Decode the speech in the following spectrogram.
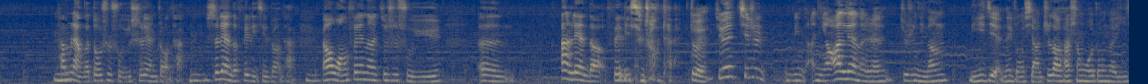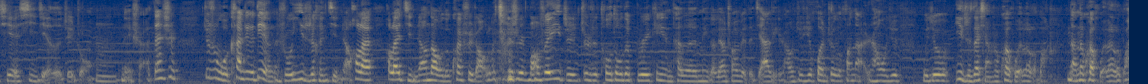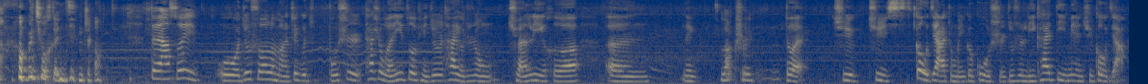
他们两个都是属于失恋状态，嗯失恋的非理性状态。嗯然后王菲呢，就是属于嗯暗恋的非理性状态。对，因为其实你你要暗恋的人，就是你能理解那种想知道他生活中的一切细节的这种嗯，那啥，但是就是我看这个电影的时候一直很紧张，后来后来紧张到我都快睡着了，就是王菲一直就是偷偷的 break in 她的那个梁朝伟的家里，然后就去换这个换那，然后我就我就一直在想说快回来了吧，男的快回来了吧，然后就很紧张。对啊，所以我我就说了嘛，这个不是它是文艺作品，就是它有这种权利和嗯那 luxury，对去去构架这么一个故事，就是离开地面去构架。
